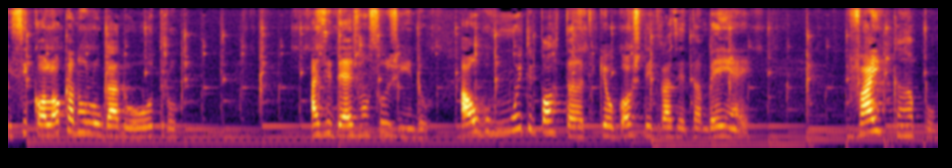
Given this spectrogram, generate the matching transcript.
e se coloca no lugar do outro, as ideias vão surgindo. Algo muito importante que eu gosto de trazer também é: vá em campo,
